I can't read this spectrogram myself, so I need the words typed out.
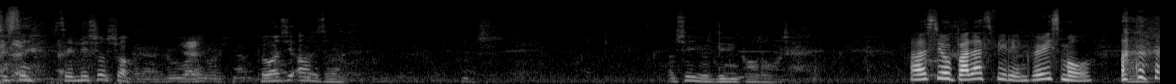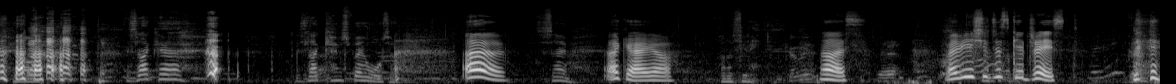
Just the, it's the initial shock. Yeah. But once you're out, it's alright. I'm sure you would have been in colder water. how's your ballast feeling? Very small. It's like uh, it's like Camp Spray water. Oh, It's the same okay, yeah. kind of feeling. Nice. Maybe you should just get dressed. Yeah, they're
